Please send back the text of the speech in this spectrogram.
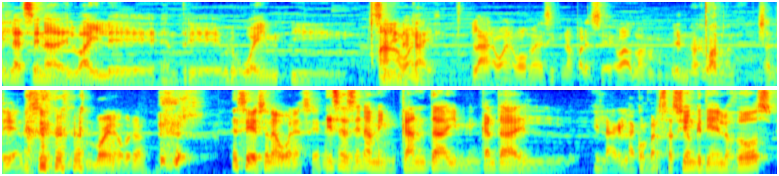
es la escena del baile entre Bruce Wayne y Ah, Selina bueno. Kyle. Claro, bueno, vos me decís que no aparece Batman. Eh, No es Batman. Ya entiendo, sí. bueno, pero. Eh, Sí, es una buena escena. Esa escena me encanta y me encanta el- la, la conversación que tienen los dos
